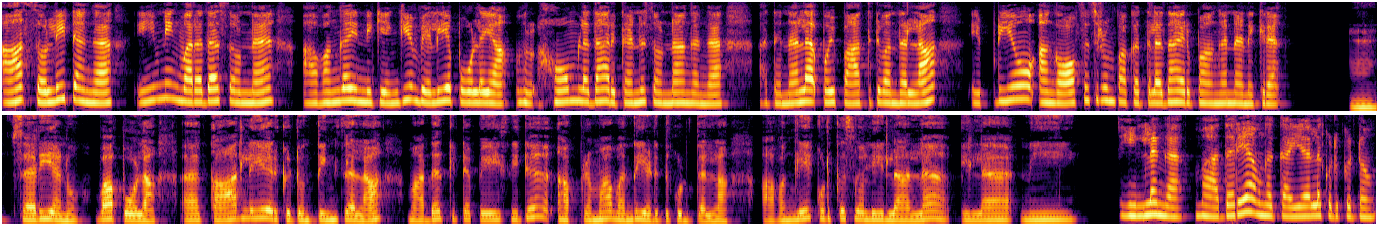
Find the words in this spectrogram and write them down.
ஆ சொல்லிட்டேங்க. ஈவினிங் வரதா சொன்னேன். அவங்க இன்னைக்கு எங்கேயும் வெளியே போகலையா? ஹோம்ல தான் இருக்கேன்னு சொன்னாங்கங்க. அதனால போய் பார்த்துட்டு வந்துடலாம். எப்படியும் அங்கே ஆஃபீஸ் ரூம் பக்கத்தில் தான் இருப்பாங்கன்னு நினைக்கிறேன். ம் சரி அனு. வா போலாம். அஹ், கார்லயே இருக்கட்டும் திங்ஸ் எல்லாம். மதர் கிட்ட பேசிட்டு அப்புறமா வந்து எடுத்து கொடுத்துடலாம். அவங்களே கொடுக்க சொல்லிடலாம்ல? இல்ல நீ? இல்லைங்க மதரே அவங்க கையால் கொடுக்கட்டும்.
